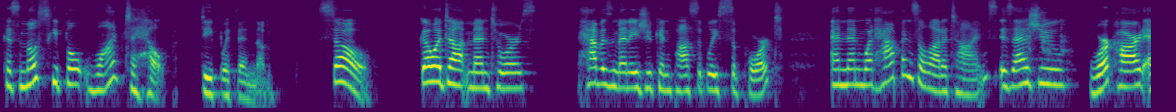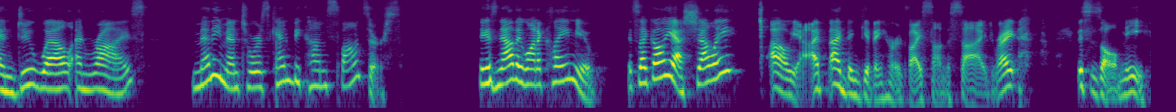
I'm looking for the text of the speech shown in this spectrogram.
because most people want to help deep within them. So go adopt mentors, have as many as you can possibly support. And then what happens a lot of times is as you work hard and do well and rise, many mentors can become sponsors because now they want to claim you. It's like, oh, yeah, Shellye. Oh, yeah, I, I've been giving her advice on the side, right? this is all me.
